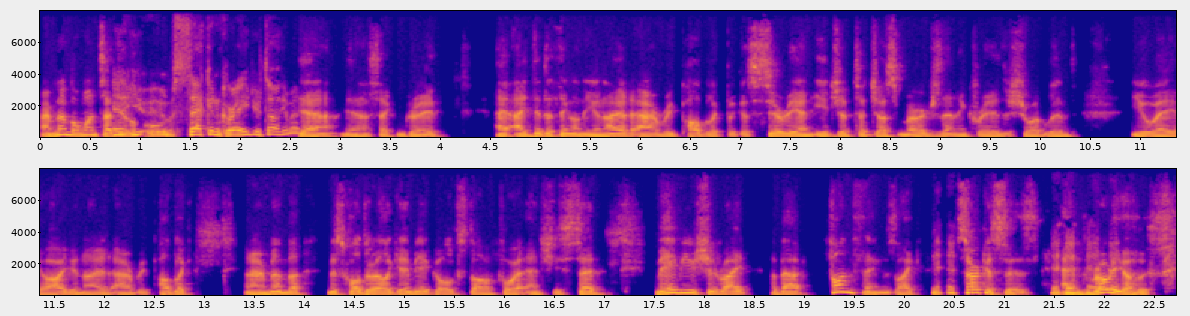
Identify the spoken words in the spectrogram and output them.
I remember once I did a second grade. You're talking about? Yeah, yeah, second grade. I, I, did a thing on the United Arab Republic because Syria and Egypt had just merged then and created the short-lived UAR, United Arab Republic. And I remember Miss Calderella gave me a gold star for it, and she said, maybe you should write about fun things like circuses and rodeos.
